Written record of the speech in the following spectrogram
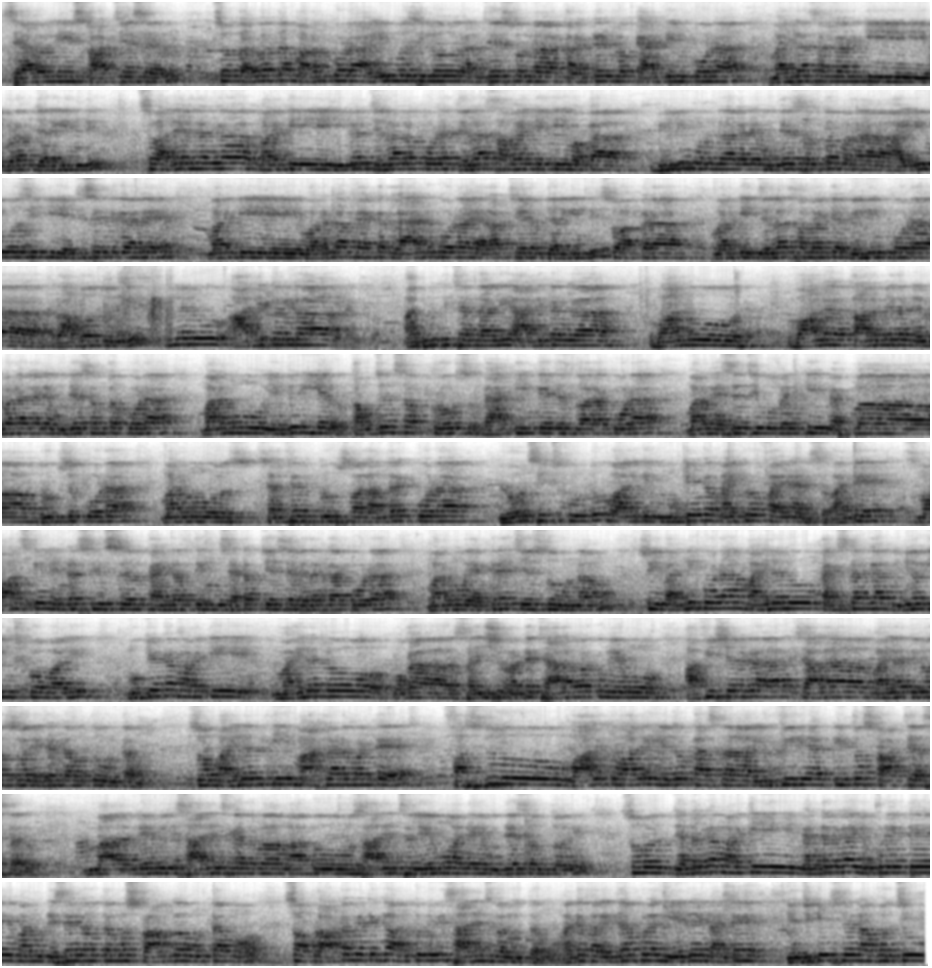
సేవల్ని స్టార్ట్ చేశారు. సో తర్వాత మనం కూడా IDOC లో రన్ చేస్తున్న కలెక్టరేట్లో క్యాంటీన్ కూడా మహిళా సంఘానికి ఇవ్వడం జరిగింది. సో అదే విధంగా మనకి ఈవెన్ జిల్లాలో కూడా జిల్లా సమైక్యకి ఒక బిల్డింగ్ ఉండాలనే ఉద్దేశంతో మన ఐడిఓసికి ఎడ్జిసెంట్ గానే మనకి one and half acre land కూడా అలాట్ చేయడం జరిగింది. సో అక్కడ మనకి జిల్లా సమైక్య బిల్డింగ్ కూడా రాబోతుంది. పిల్లలు ఆర్థికంగా అభివృద్ధి చెందాలి. ఆర్థికంగా వాళ్ళు వాళ్ళ కాళ్ళ మీద నిలబడాలనే ఉద్దేశంతో కూడా మనము every year thousands of crores bank linkages ద్వారా కూడా మనం ఎస్ఎస్జి ఉమెన్కి మెప్మా గ్రూప్స్ కూడా మనము సెల్ఫ్ హెల్ప్ గ్రూప్స్ వాళ్ళందరికి కూడా లోన్స్ ఇచ్చుకుంటూ వాళ్ళకి ముఖ్యంగా మైక్రో ఫైనాన్స్ అంటే small scale industries kind of thing setup చేసే విధంగా కూడా మనము ఎంకరేజ్ చేస్తూ ఉన్నాము. సో ఇవన్నీ కూడా మహిళలు ఖచ్చితంగా వినియోగించుకోవాలి. ముఖ్యంగా మనకి మహిళల్లో ఒక సజెషన్ అంటే చాలా వరకు మేము అఫీషియల్గా చాలా మహిళా దినోత్సవాలు అటెండ్ అవుతూ ఉంటాము. సో మహిళలకి మాట్లాడమంటే ఫస్ట్ వాళ్ళకి వాళ్ళే ఏదో కాస్త ఇన్ఫీరియారిటీతో స్టార్ట్ చేస్తారు. మా మేము ఇది సాధించగలమా? మాకు సాధించలేము అనే ఉద్దేశంతో సో జనరల్గా మనకి మెంటల్గా ఎప్పుడైతే మనం డిసైడ్ అవుతామో స్ట్రాంగ్గా ఉంటామో సో అప్పుడు ఆటోమేటిక్గా అనుకునేవి సాధించగలుగుతాము. అంటే ఫర్ ఎగ్జాంపుల్ అది ఏదైనా అంటే ఎడ్యుకేషన్ అవ్వచ్చు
